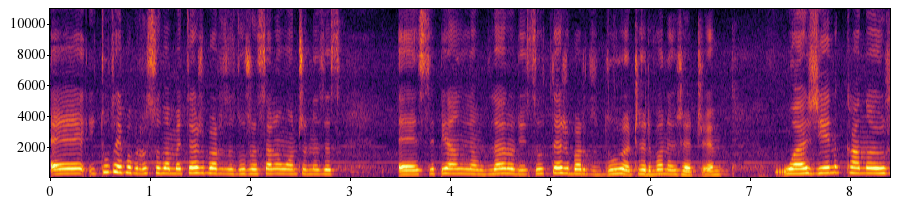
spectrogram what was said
E, I tutaj po prostu mamy też bardzo dużo salon łączone ze e, sypialnią dla rodziców, też bardzo dużo czerwonych rzeczy. Łazienka, no już,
